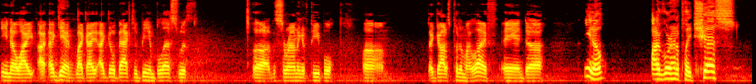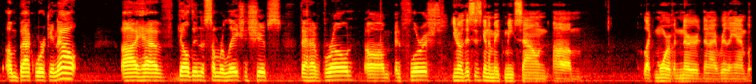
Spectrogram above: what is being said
you know, I, I again, like I, I go back to being blessed with uh, the surrounding of people um, that God has put in my life, and uh, you know, I've learned how to play chess. I'm back working out. I have delved into some relationships that have grown um, and flourished. You know, this is gonna make me sound um, like more of a nerd than I really am, but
